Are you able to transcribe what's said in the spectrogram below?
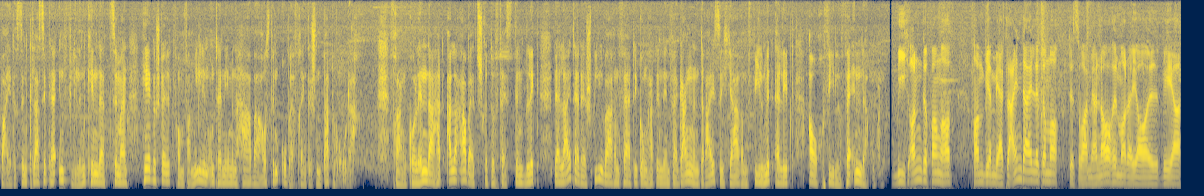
Beides sind Klassiker in vielen Kinderzimmern, hergestellt vom Familienunternehmen Haber aus dem oberfränkischen Bad Rodach. Frank Kollender hat alle Arbeitsschritte fest im Blick. Der Leiter der Spielwarenfertigung hat in den vergangenen 30 Jahren viel miterlebt, auch viele Veränderungen. Wie ich angefangen habe, haben wir mehr Kleinteile gemacht. Das war mehr Nachholmaterial, mehr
